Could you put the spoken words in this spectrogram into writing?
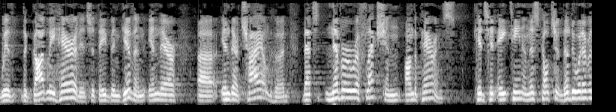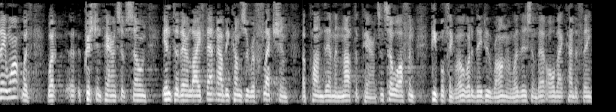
with the godly heritage that they've been given in their uh, in their childhood that's never a reflection on the parents. Kids hit 18 in this culture, they'll do whatever they want with what uh, Christian parents have sown into their life. That now becomes a reflection upon them and not the parents. And so often people think, well, what did they do wrong and what this and that, all that kind of thing.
